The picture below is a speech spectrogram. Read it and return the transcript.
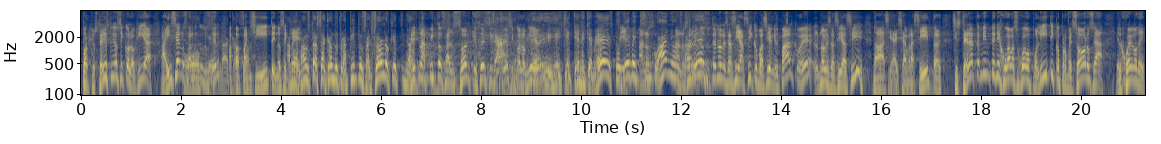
Porque usted estudió psicología. Ahí sí a los Oh, árbitros usted apapachito y no sé A qué. ver, vamos a estar sacando trapitos al sol o qué? Trapitos al sol que usted sí estudió psicología. ¿Qué, tiene que ver esto? Sí, Lleva a los- 25 años. A los está árbitros bien. usted no les hacía así como hacía en el palco, ¿eh? No les hacía así. No, sí, ese abracito. Si usted también tenía, jugaba su juego político, profesor, o sea, el juego de,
